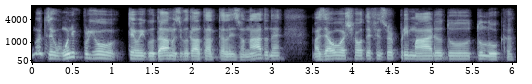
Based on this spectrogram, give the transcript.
não vou dizer o único porque tenho o Igudala, mas o Igudala tá, tá, lesionado, né? Mas é o, acho que é o defensor primário do, do Luca,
